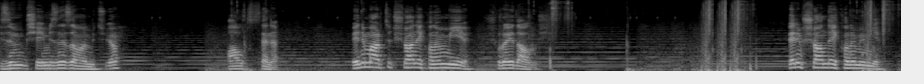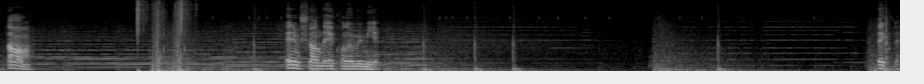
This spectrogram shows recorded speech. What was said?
Bizim şeyimiz ne zaman bitiyor? 6 sene. Benim artık şu an ekonomim iyi. Şurayı da almış. Benim şu anda ekonomim iyi. Tamam mı? Benim şu anda ekonomim iyi. Bekle.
